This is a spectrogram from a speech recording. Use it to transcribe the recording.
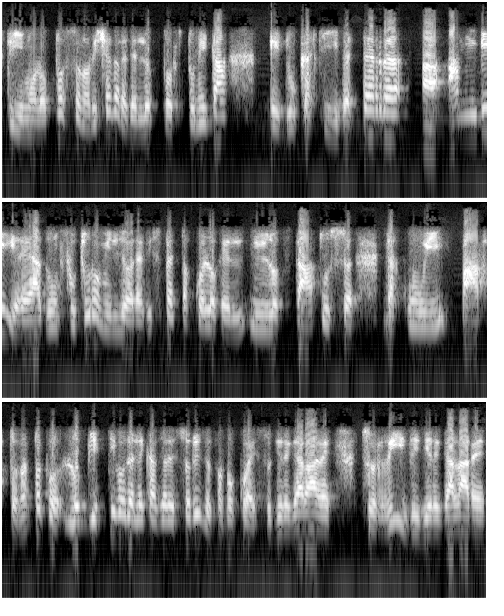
stimolo, possono ricevere delle opportunità educative per ah, ambire ad un futuro migliore rispetto a quello che è lo status da cui partono ma proprio l'obiettivo delle case del sorriso è proprio questo, di regalare sorrisi, di regalare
